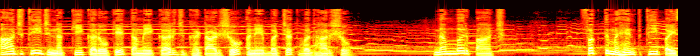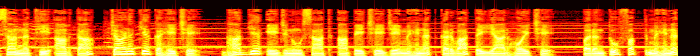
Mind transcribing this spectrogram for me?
આજથી જ નક્કી કરો કે તમે કર્જ ઘટાડશો અને બચત વધારશો. નંબર પાંચ. ફક્ત મહેનતથી પૈસા નથી આવતા, ચાણક્ય કહે છે, ભાગ્ય એજનું સાથ આપે છે જે મહેનત કરવા તૈયાર હોય છે, પરંતુ ફક્ત મહેનત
